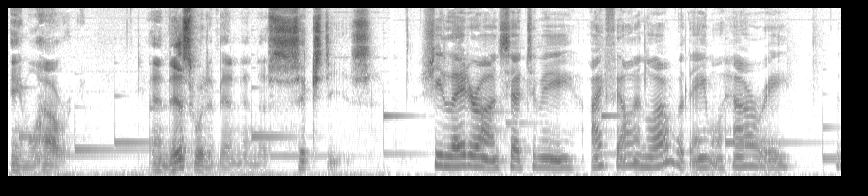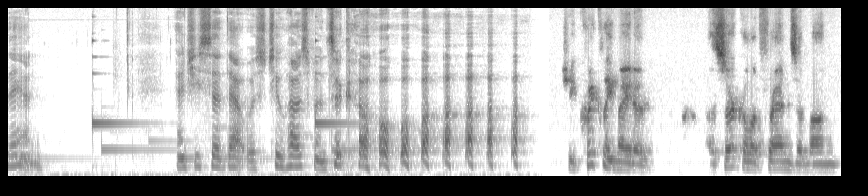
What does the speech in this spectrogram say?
Emil Haury. And this would have been in the 60s. She later on said to me, I fell in love with Emil Haury then. And she said that was two husbands ago. she quickly made a, a circle of friends among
